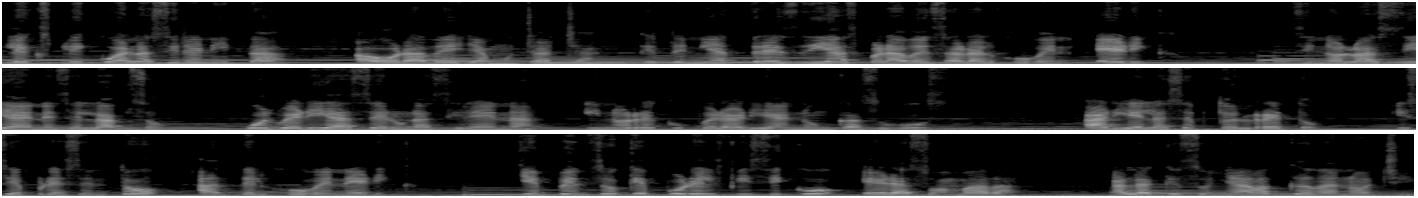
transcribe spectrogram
Le explicó a la sirenita, ahora bella muchacha, que tenía tres días para besar al joven Eric. Si no lo hacía en ese lapso, volvería a ser una sirena y no recuperaría nunca su voz. Ariel aceptó el reto y se presentó ante el joven Eric, quien pensó que por el físico era su amada, a la que soñaba cada noche,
